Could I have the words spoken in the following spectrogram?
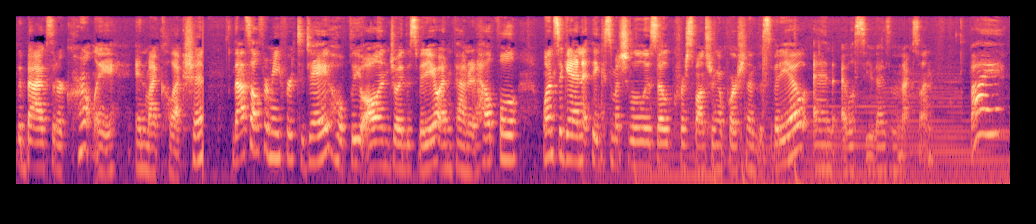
the bags that are currently in my collection. That's all for me for today. Hopefully you all enjoyed this video and found it helpful. Once again, thank you so much to Lily Silk for sponsoring a portion of this video, and I will see you guys in the next one. Bye!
